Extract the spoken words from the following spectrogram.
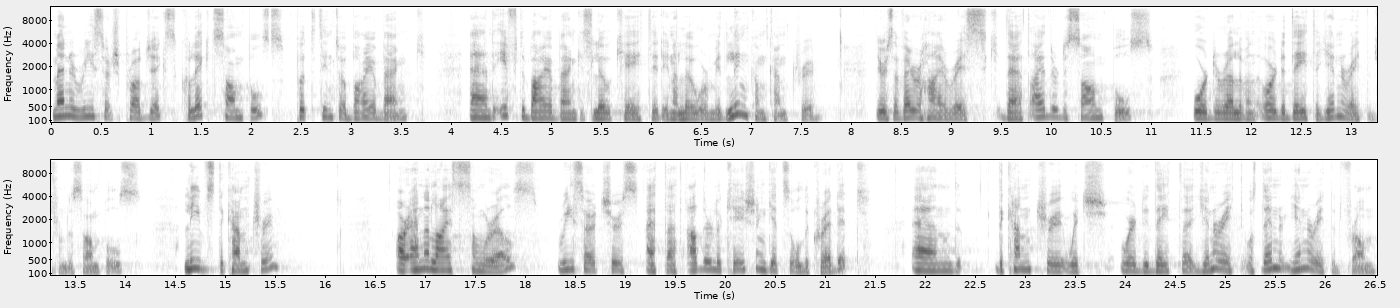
many research projects collect samples, put it into a biobank, and if the biobank is located in a low or middle income country, there's a very high risk that either the samples or the relevant or the data generated from the samples leaves the country, are analyzed somewhere else, researchers at that other location gets all the credit, and the country which where the data generate, was then generated from,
